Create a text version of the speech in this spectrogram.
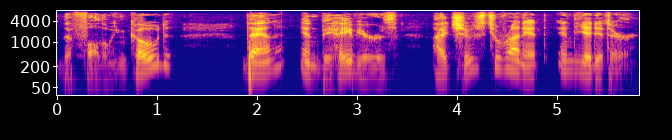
the following code. Then, in Behaviors, I choose to run it in the editor.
